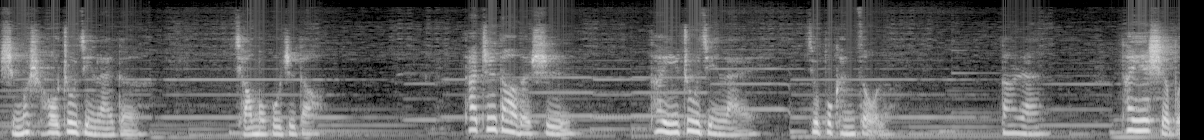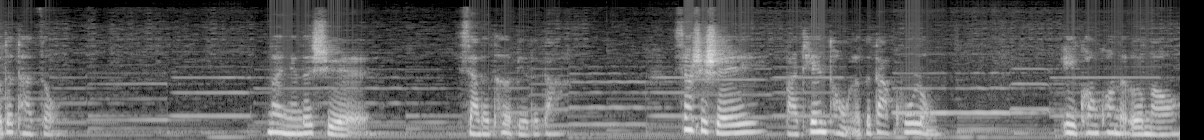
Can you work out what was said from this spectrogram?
什么时候住进来的，乔木不知道。他知道的是，他一住进来就不肯走了。当然，他也舍不得他走。那年的雪下得特别的大，像是谁把天捅了个大窟窿，一筐筐的鹅毛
